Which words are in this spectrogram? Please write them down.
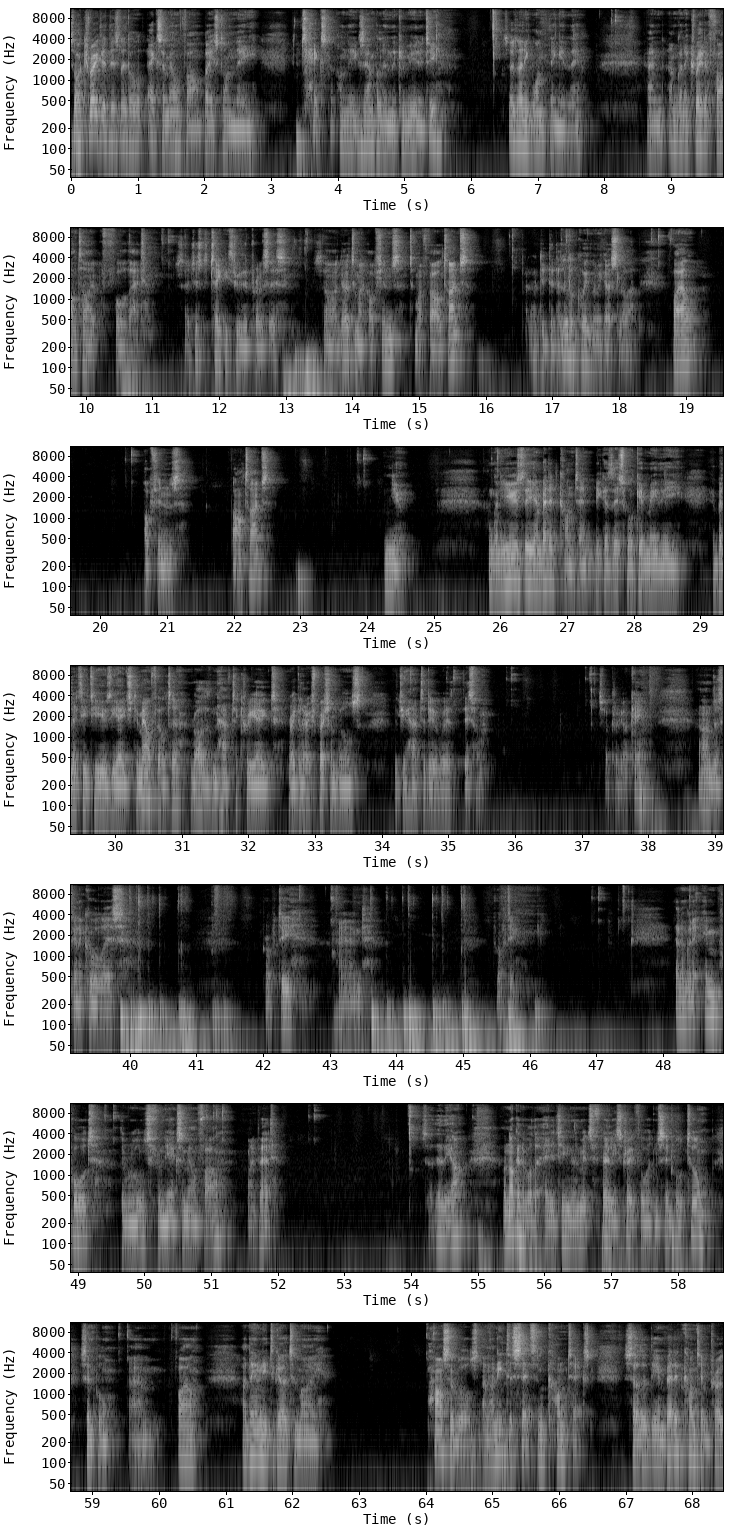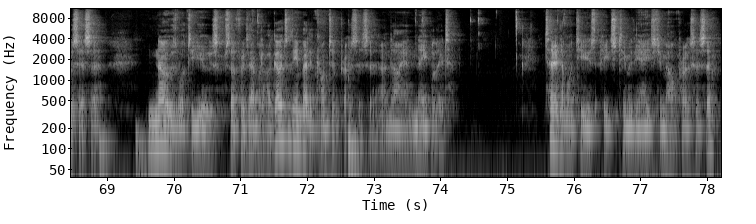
So I created this little XML file based on the text on the example in the community. So there's only one thing in there. And I'm going to create a file type for that. So just to take you through the process. So I go to my options, to my file types. I did that a little quick, let me go slower. File, options, file types, new. I'm going to use the embedded content because this will give me the ability to use the HTML filter rather than have to create regular expression bools, which you have to do with this one. So click OK. I'm just going to call this property and property. Then I'm going to import the rules from the XML file like that. So there they are. I'm not going to bother editing them. It's a fairly straightforward and simple tool, simple um, file. I then need to go to my parser rules and I need to set some context so that the embedded content processor knows what to use. So for example, if I go to the embedded content processor and I enable it, tell it I want to use HTML, the HTML processor.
